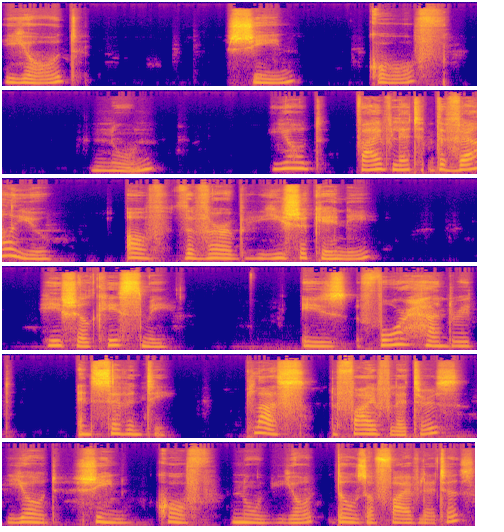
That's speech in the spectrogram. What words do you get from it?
Yod, Shin, Kof, Nun, Yod. Five letters. The value of the verb yishakeni, he shall kiss me, is 470 plus the five letters Yod, Shin, Kof, Nun, Yod, those are five letters,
